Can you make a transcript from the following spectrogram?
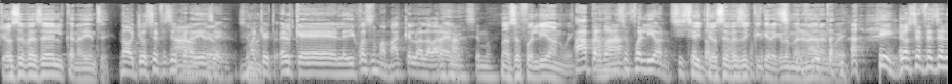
Joseph es el canadiense. No, Joseph es el Ah, canadiense. el que le dijo a su mamá que lo alabara Ajá, él. No, se fue León, güey. Ah, perdón, Ajá. ese fue León. Sí, sí. Joseph es el que quería que lo envenenaran, güey. Sí, Joseph es el,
